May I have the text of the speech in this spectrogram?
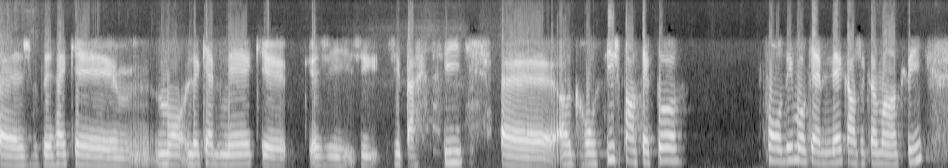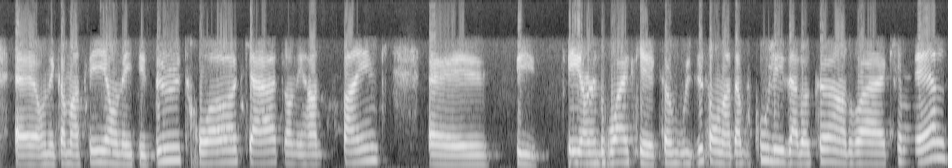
je vous dirais que mon le cabinet que, que j'ai, j'ai, parti a grossi. Je pensais pas fondé mon cabinet quand j'ai commencé. Euh, on a commencé, on a été deux, trois, quatre, on est rendu cinq. Euh, c'est un droit que, comme vous le dites, on entend beaucoup les avocats en droit criminel.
